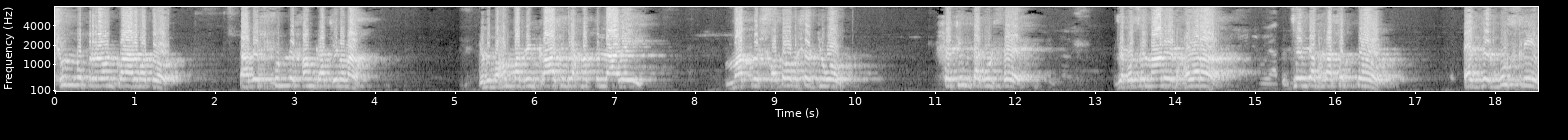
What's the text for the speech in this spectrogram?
শূন্য প্রেরণ করার মতো তাদের শূন্য সংখ্যা ছিল না। কিন্তু মোহাম্মদ বিন কাসিম রহমতুল্লাহ আলী মাত্র শত বছর যুবক, সে চিন্তা করছে যে মুসলমানের ভাইয়ারা জেন্দা থাকা সত্ত্বেও একজন মুসলিম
